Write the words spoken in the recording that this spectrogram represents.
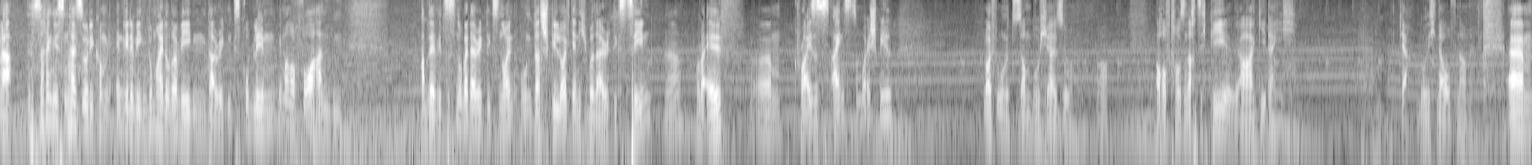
Ja, sagen wir es mal so, die kommen entweder wegen Dummheit oder wegen DirectX-Problemen immer noch vorhanden. Aber der Witz ist nur bei DirectX 9 und das Spiel läuft ja nicht über DirectX 10 ja, oder 11. Ähm, Crisis 1 zum Beispiel läuft ohne Zusammenbrüche, also ja. auch auf 1080p, ja, geht eigentlich. Tja, nur nicht in der Aufnahme. Ähm,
